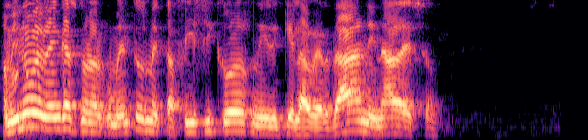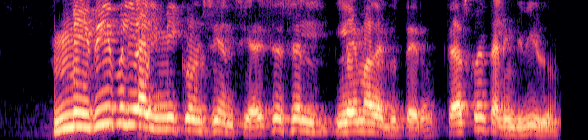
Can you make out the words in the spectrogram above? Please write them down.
a mí no me vengas con argumentos metafísicos, ni de que la verdad, ni nada de eso. Mi Biblia y mi conciencia, ese es el lema de Lutero. ¿Te das cuenta del individuo?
